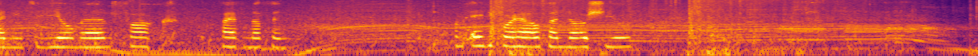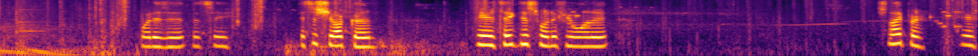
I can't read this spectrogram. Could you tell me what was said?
I need to heal, man. Fuck. I have nothing. I'm 84 health and no shield. What is it? Let's see. It's a shotgun. Here, take this one if you want it. Sniper. Here.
